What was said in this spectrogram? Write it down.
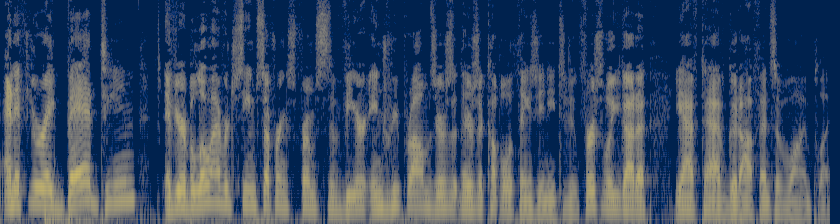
And if you're a bad team, if you're a below average team suffering from severe injury problems, there's there's a couple of things you need to do. First of all, you gotta you have to have good offensive line play.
